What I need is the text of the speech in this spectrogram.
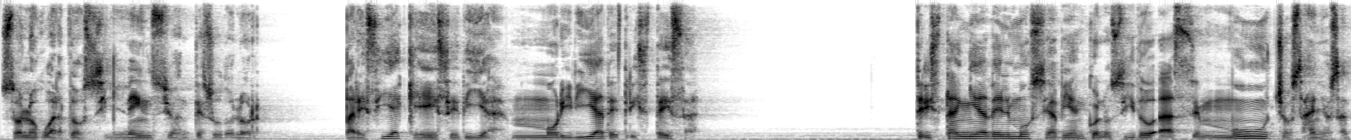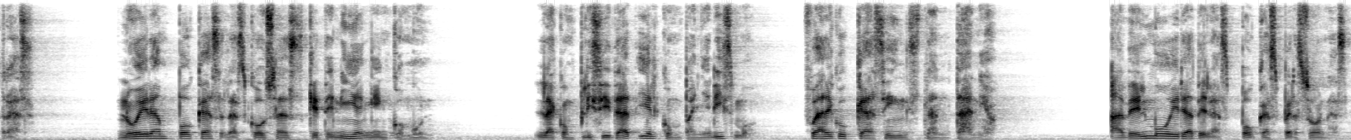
solo guardó silencio ante su dolor Parecía que ese día moriría de tristeza. Tristán y Adelmo se habían conocido hace muchos años atrás. No eran pocas las cosas que tenían en común. La complicidad y el compañerismo fue algo casi instantáneo. Adelmo era de las pocas personas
